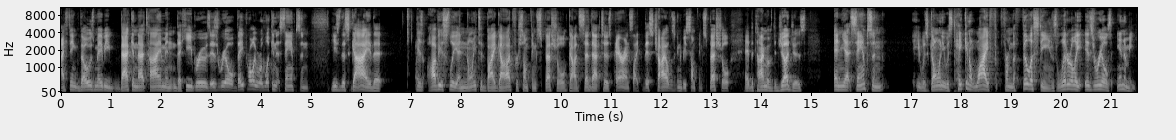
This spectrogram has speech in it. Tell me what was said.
I think those maybe back in that time in the Hebrews, Israel, they probably were looking at Samson. He's this guy that is obviously anointed by God for something special. God said that to his parents, like, this child is going to be something special at the time of the judges. And yet, Samson, he was going, he was taking a wife from the Philistines, literally Israel's enemy.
